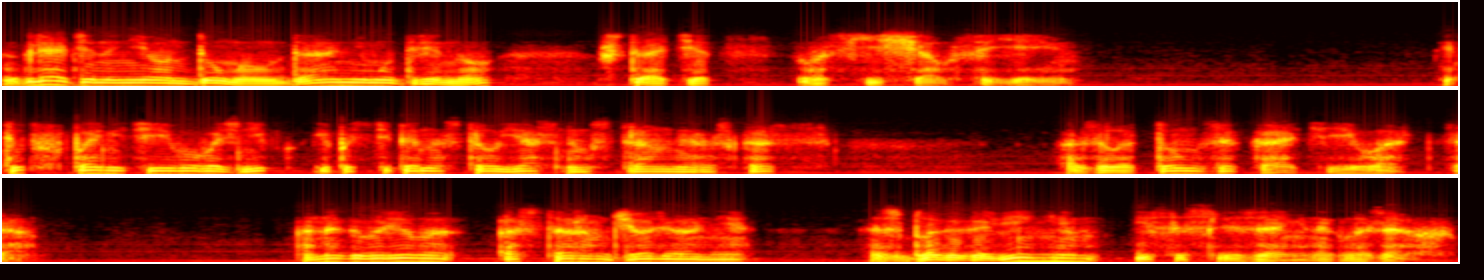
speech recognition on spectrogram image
Глядя на нее, он думал, да, не мудрено, что отец восхищался ею. И тут в памяти его возник и постепенно стал ясным странный рассказ о золотом закате его отца. Она говорила о старом Джолионе с благоговением и со слезами на глазах.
